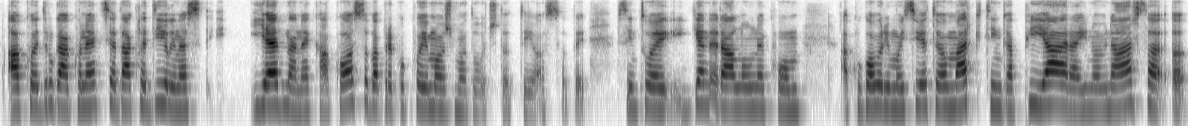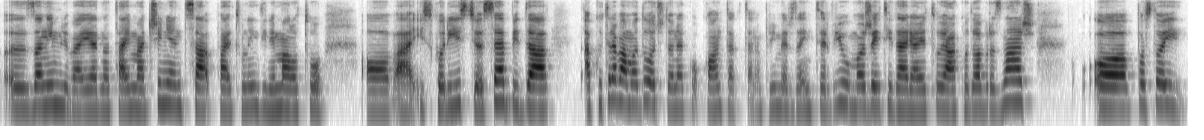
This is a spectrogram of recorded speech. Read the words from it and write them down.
Ako je druga konekcija, dakle dijeli nas jedna nekako osoba preko koje možemo doći do te osobe. Mislim, to je generalno u nekom, ako govorimo i svijetu o marketinga, PR-a i novinarstva, e, e, zanimljiva je jedna ta ima činjenica, pa eto LinkedIn je malo to ovaj, iskoristio sebi da ako trebamo doći do nekog kontakta, na primjer za intervju, može i ti Darjan, to jako dobro znaš, postoji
